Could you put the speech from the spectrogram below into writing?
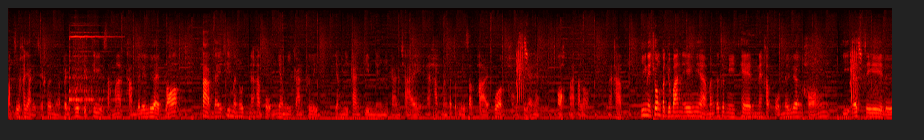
รับซื้อขยะรีไซเคิลเนี่ยเป็นธุรกิจที่สามารถทำได้เรื่อย ๆ เพราะตราบใดที่มนุษย์นะครับผมยังมีการผลิต ยังมีการกินยังมีการใช้นะครับมันก็จะมีซัพพลายพวกของเสียเนี่ยออกมาตลอดนะครับยิ่งในช่วงปัจจุบันเองเนี่ยมันก็จะมีเทรนนะครับผมในเรื่องของ ESG หรือ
